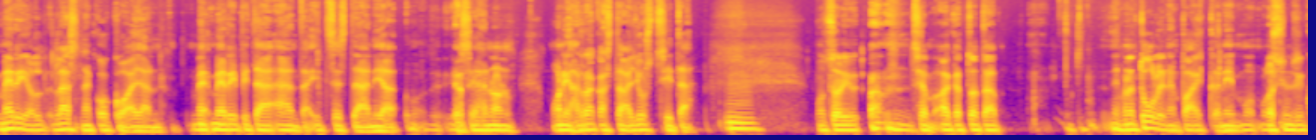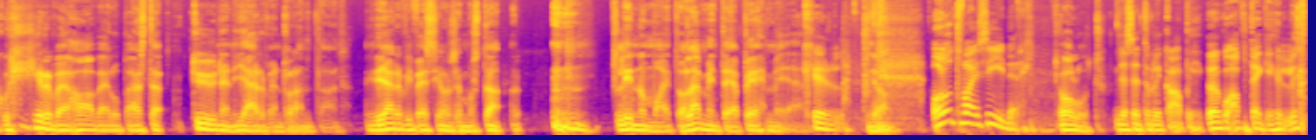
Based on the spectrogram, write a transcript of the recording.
meri on läsnä koko ajan. Me, meri pitää ääntä itsestään ja, ja sehän on, monihan rakastaa just sitä. Mm. Mutta se oli se aika tota, tuulinen paikka, niin mulla olisi niin kuin hirveä haaveilu päästä Tyynen järven rantaan. Järvivesi on semmoista linnunmaitoa, lämmintä ja pehmeää. Kyllä. Joo. Olut vai siideri? Olut. Ja se tuli kaapi, joku apteekin hyllyltä.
